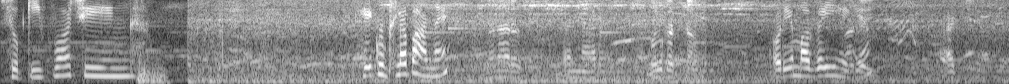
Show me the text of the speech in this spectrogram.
सो कीप वॉचिंग हे कुठलं पान आहे? बनारस. बनारस. कोलकाता. और ये मगई है क्या। अच्छा.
